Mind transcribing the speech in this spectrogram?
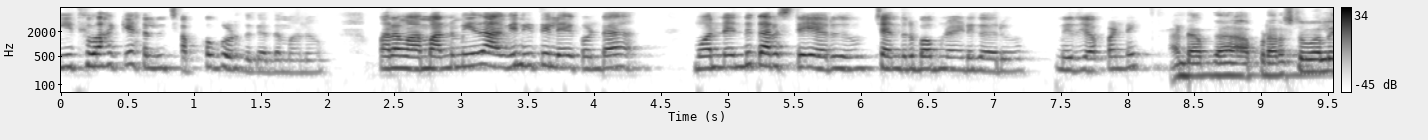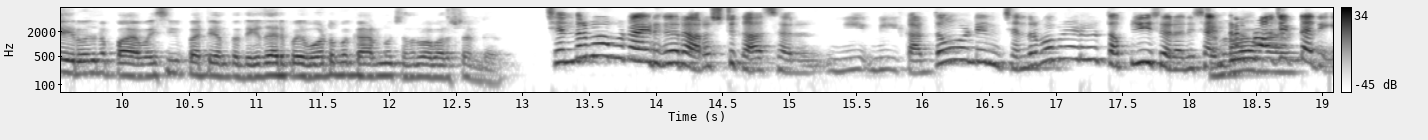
నీతి వాక్యాలు చెప్పకూడదు కదా మనం. మనం మన మీద అవినీతి లేకుండా మొన్న ఎందుకు అరెస్ట్ అయ్యారు చంద్రబాబు నాయుడు గారు? మీరు చెప్పండి. అంటే అప్పుడు అరెస్ట్ వల్ల ఈ రోజున వైసీపీ పార్టీ అంత దిగజారిపోయి ఓటమి కారణం చంద్రబాబు అరెస్ట్ అంటారు. చంద్రబాబు నాయుడు గారు అరెస్ట్ కాదు సార్. మీకు అర్థం అవుతుంది చంద్రబాబు నాయుడు గారు తప్పు చేశారు. అది సెంట్రల్ ప్రాజెక్ట్ అది.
